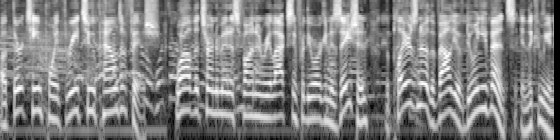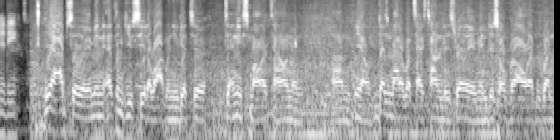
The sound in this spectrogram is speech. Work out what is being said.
of 13.32 pounds of fish. While the tournament is fun and relaxing for the organization, the players know the value of doing events in the community. Yeah, absolutely. I mean, I think you see it a lot when you get to, to any smaller town and, um, you know, it doesn't matter what size town it is really. I mean, just overall, everyone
